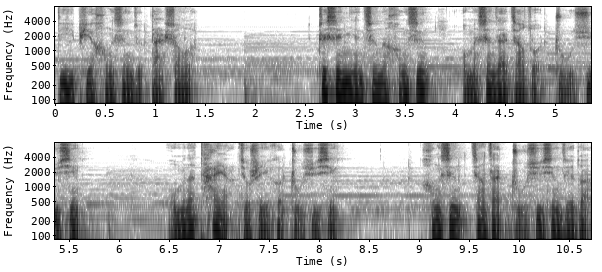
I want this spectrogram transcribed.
第一批恒星就诞生了。这些年轻的恒星，我们现在叫做主序星。我们的太阳就是一颗主序星。恒星将在主序星阶段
